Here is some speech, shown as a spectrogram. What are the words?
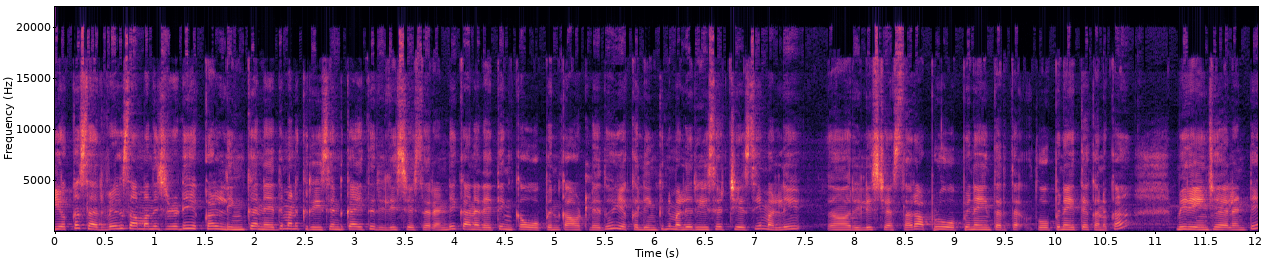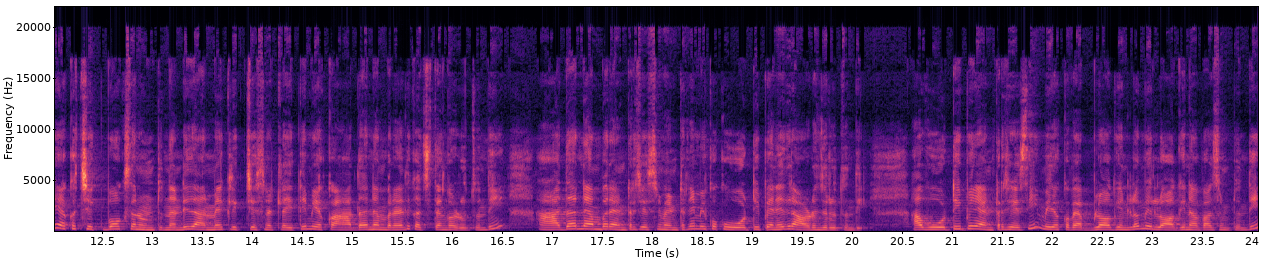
ఈ యొక్క సర్వేకి సంబంధించినటువంటి యొక్క లింక్ అనేది మనకి రీసెంట్గా అయితే రిలీజ్ చేశారండి. కానీ అదైతే ఇంకా ఓపెన్ కావట్లేదు. ఈ యొక్క లింక్ని మళ్ళీ రీసెట్ చేసి మళ్ళీ రిలీజ్ చేస్తారు. అప్పుడు ఓపెన్ అయిన తర్వాత ఓపెన్ అయితే కనుక మీరు ఏం చేయాలంటే ఒక చెక్ బాక్స్ అని ఉంటుందండి. దాని మీద క్లిక్ చేసినట్లయితే మీ యొక్క ఆధార్ నెంబర్ అనేది ఖచ్చితంగా అడుగుతుంది. ఆధార్ నెంబర్ ఎంటర్ చేసిన వెంటనే మీకు ఒక ఓటీపీ అనేది రావడం జరుగుతుంది. ఆ ఓటీపీని ఎంటర్ చేసి మీ యొక్క వెబ్ లాగిన్లో మీరు లాగిన్ అవ్వాల్సి ఉంటుంది.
